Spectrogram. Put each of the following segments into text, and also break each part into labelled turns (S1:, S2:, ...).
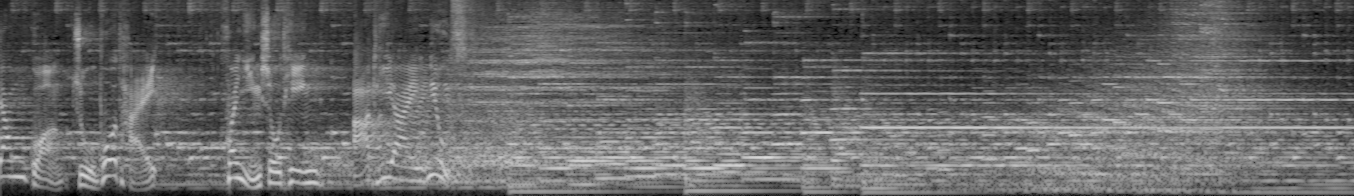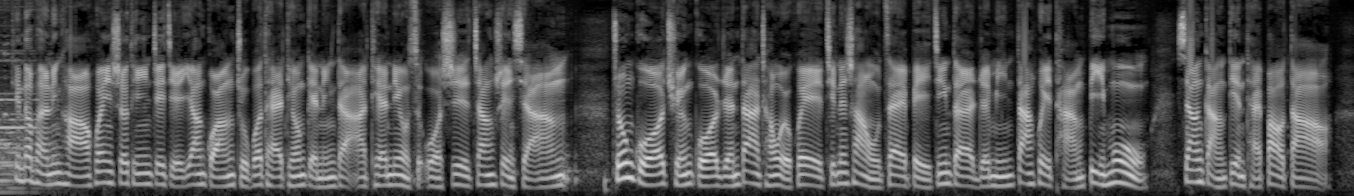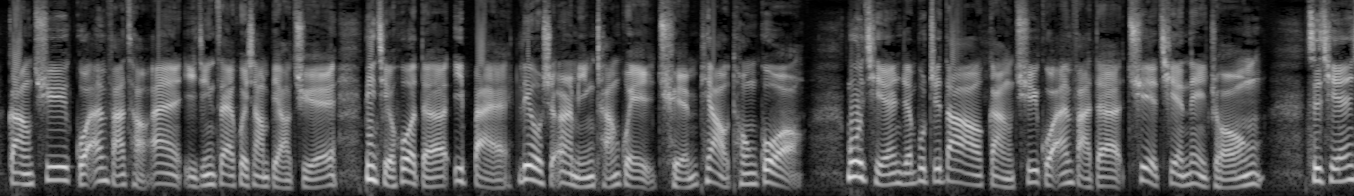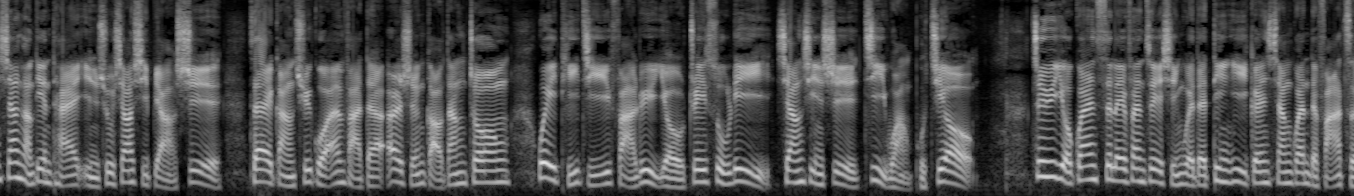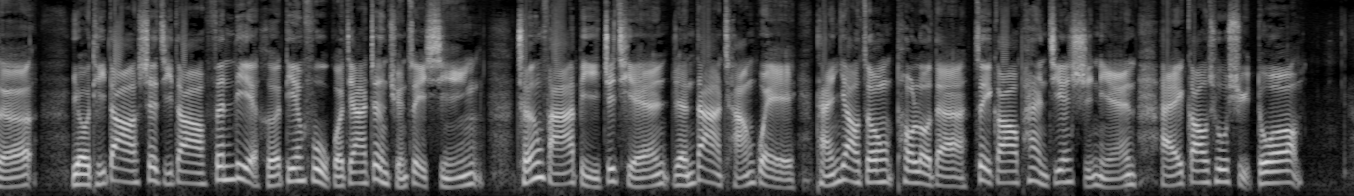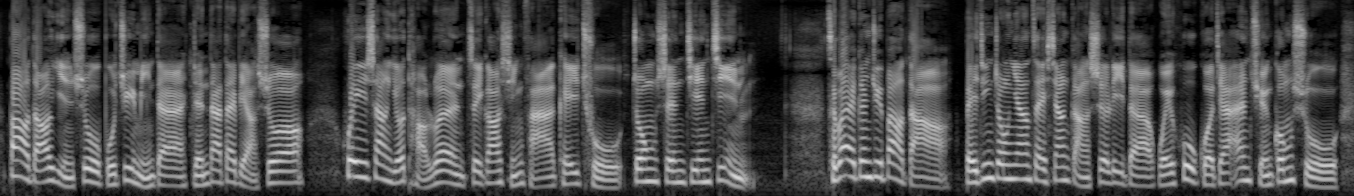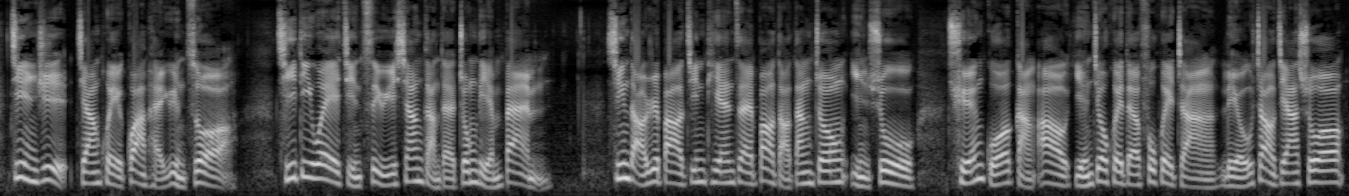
S1: 央广主播台，欢迎收听 RTI News。
S2: 听众朋友您好，欢迎收听这节央广主播台提供给您的 RTI News，我是张顺祥。中国全国人大常委会今天上午在北京的人民大会堂闭幕。香港电台报道。港区国安法草案已经在会上表决，并且获得一百六十二名常委全票通过。目前仍不知道港区国安法的确切内容。此前，香港电台引述消息表示，在港区国安法的二审稿当中，未提及法律有追溯力，相信是既往不咎。至于有关四类犯罪行为的定义跟相关的法则。有提到涉及到分裂和颠覆国家政权罪行，惩罚比之前人大常委谭耀宗透露的最高判监十年还高出许多。报道引述不具名的人大代表说，会议上有讨论最高刑罚可以处终身监禁。此外，根据报道，北京中央在香港设立的维护国家安全公署近日将会挂牌运作。其地位仅次于香港的中联办。《星岛日报》今天在报道当中引述全国港澳研究会的副会长刘兆佳说，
